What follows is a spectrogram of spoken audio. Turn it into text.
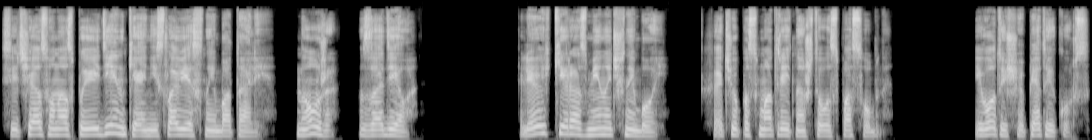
«Сейчас у нас поединки, а не словесные баталии. Ну же, за дело!» Легкий разминочный бой. Хочу посмотреть, на что вы способны. И вот еще пятый курс.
